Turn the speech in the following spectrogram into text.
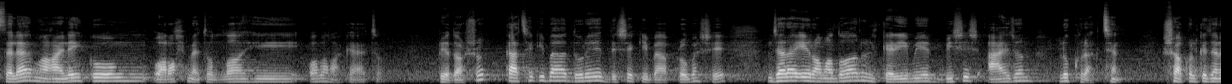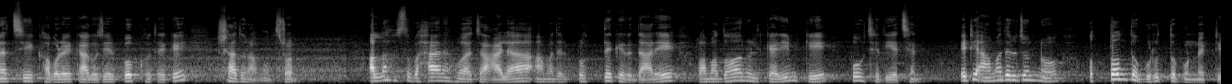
আসসালামু আলাইকুম ওরহমতুল্লাহি ওবরাকাত প্রিয় দর্শক, কাছে কিবা দূরে, দেশে কিবা প্রবাসে যারা এই রমাদানুল করিমের বিশেষ আয়োজন লক্ষ্য রাখছেন, সকলকে জানাচ্ছি খবরের কাগজের পক্ষ থেকে সাদর আমন্ত্রণ। আল্লাহ সুবাহান চালা আমাদের প্রত্যেকের দ্বারে রমাদানুল করিমকে পৌঁছে দিয়েছেন। এটি আমাদের জন্য অত্যন্ত গুরুত্বপূর্ণ একটি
